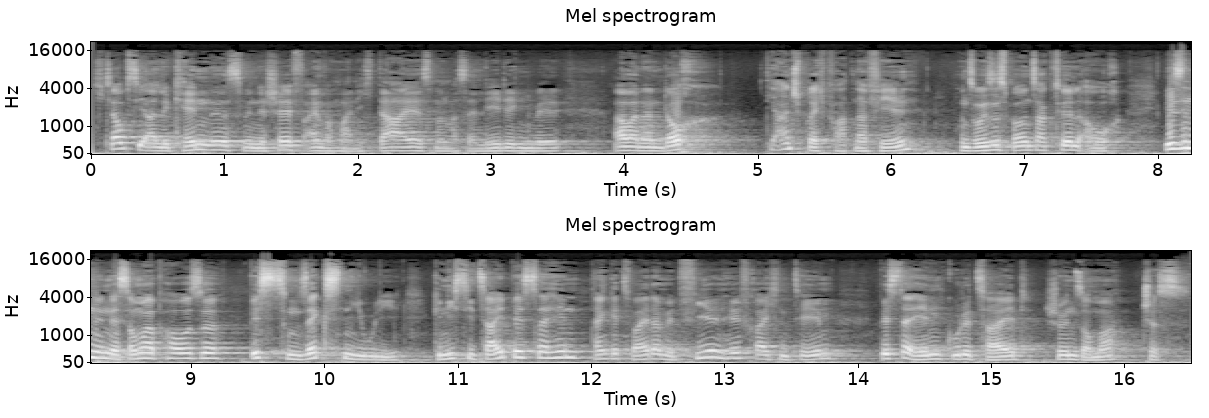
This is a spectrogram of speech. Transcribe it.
Ich glaube, Sie alle kennen es, wenn der Chef einfach mal nicht da ist, man was erledigen will, aber dann doch die Ansprechpartner fehlen. Und so ist es bei uns aktuell auch. Wir sind in der Sommerpause bis zum 6. Juli. Genießt die Zeit bis dahin, dann geht's weiter mit vielen hilfreichen Themen. Bis dahin, gute Zeit, schönen Sommer, tschüss.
